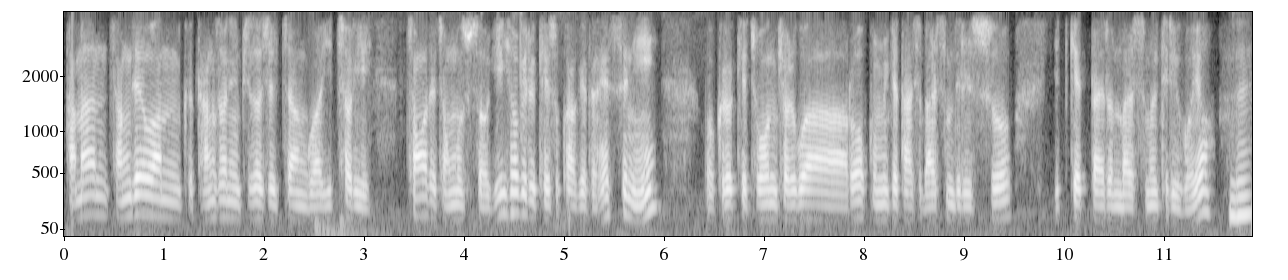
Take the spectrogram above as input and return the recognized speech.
다만 장재원 그 당선인 비서실장과 이철이 청와대 정무수석이 협의를 계속하게도 했으니 뭐 그렇게 좋은 결과로 국민께 다시 말씀드릴 수 있겠다 이런 말씀을 드리고요. 네.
